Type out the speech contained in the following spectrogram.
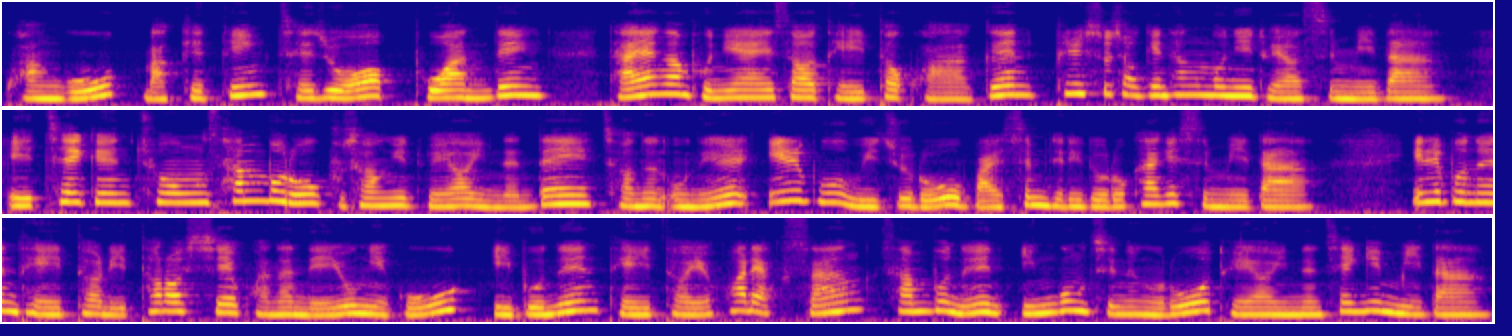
광고, 마케팅, 제조업, 보안 등 다양한 분야에서 데이터 과학은 필수적인 학문이 되었습니다. 이 책은 총 3부로 구성이 되어 있는데 저는 오늘 1부 위주로 말씀드리도록 하겠습니다. 1부는 데이터 리터러시에 관한 내용이고 2부는 데이터의 활약상, 3부는 인공지능으로 되어 있는 책입니다.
